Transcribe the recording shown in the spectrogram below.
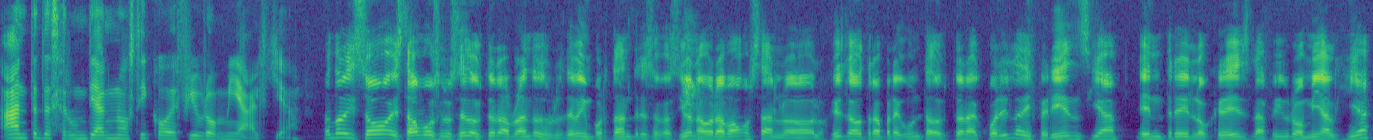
antes de hacer un diagnóstico de fibromialgia. Bueno, listo, estamos con usted, doctora, hablando sobre un tema importante en esta ocasión. Ahora vamos a lo, que es la otra pregunta, doctora. ¿Cuál es la diferencia entre lo que es la fibromialgia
